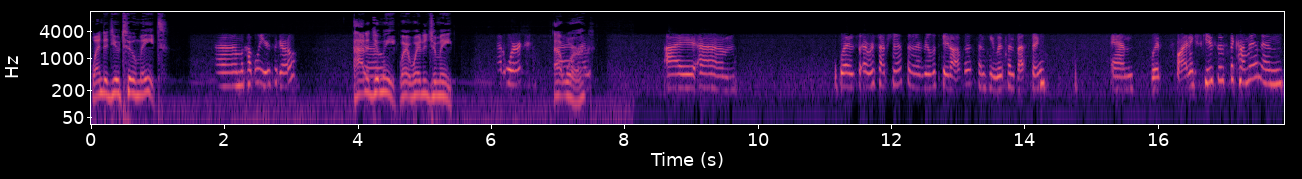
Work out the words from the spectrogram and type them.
When did you two meet? Um, a couple of years ago How did you meet? Where Where did you meet? at work. At uh, work. I um, was a receptionist in a real estate office, and he was investing, and would find excuses to come in and,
